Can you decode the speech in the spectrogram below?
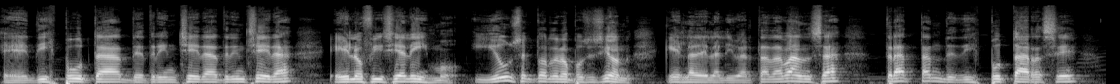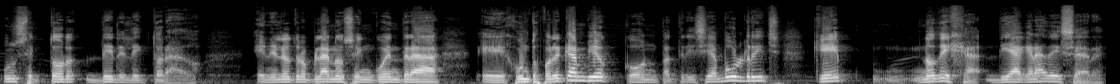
eh, disputa de trinchera a trinchera, el oficialismo y un sector de la oposición, que es la de la libertad avanza, tratan de disputarse un sector del electorado. En el otro plano se encuentra eh, Juntos por el Cambio con Patricia Bullrich, que no deja de agradecer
